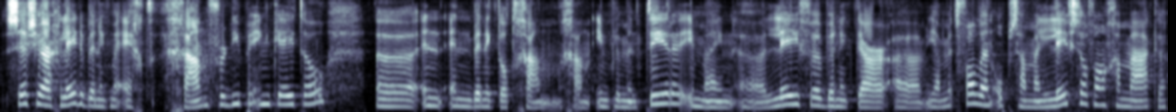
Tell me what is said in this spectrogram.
zes jaar geleden ben ik me echt gaan verdiepen in keto. Uh, en, en ben ik dat gaan, gaan implementeren in mijn uh, leven. Ben ik daar ja, met vallen en opstaan mijn leefstijl van gaan maken.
